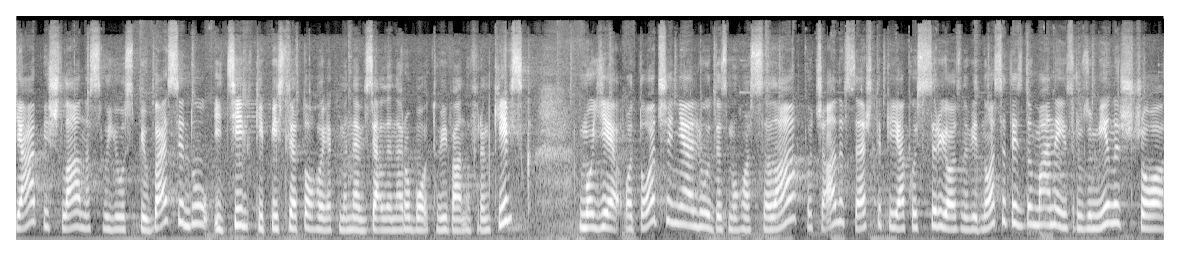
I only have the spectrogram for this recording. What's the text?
я пішла на свою співбесіду, і тільки після того, як мене взяли на роботу в Івано-Франківськ, моє оточення, люди з мого села почали все ж таки якось серйозно відноситись до мене і зрозуміли, що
